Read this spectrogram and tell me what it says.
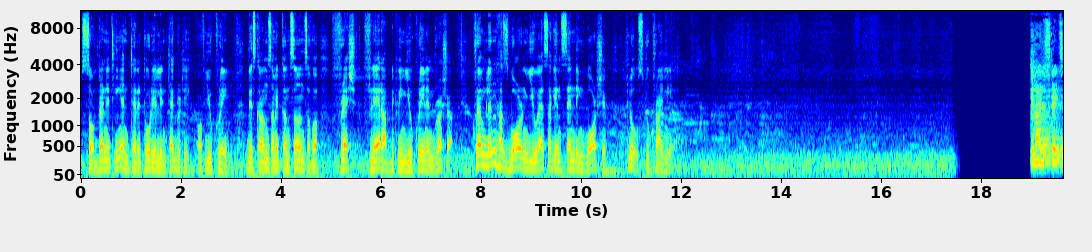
sovereignty and territorial integrity of Ukraine. This comes amid concerns of a fresh flare-up between Ukraine and Russia. Kremlin has warned U.S. against sending warship close to Crimea. The United States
